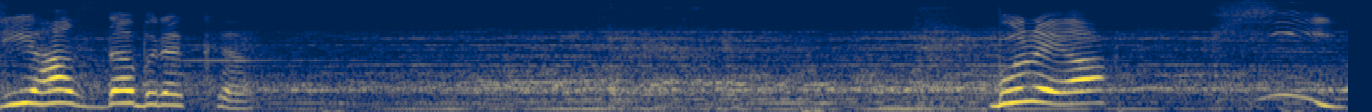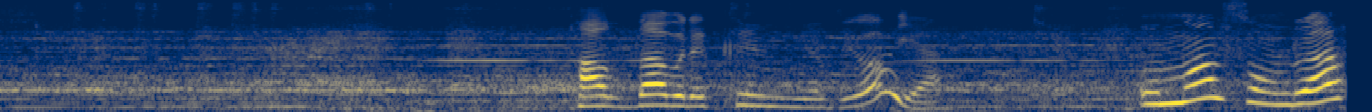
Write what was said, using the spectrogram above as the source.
cihazda bırakın. Buraya hi Hazda bırakın yazıyor ya. Ondan sonra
